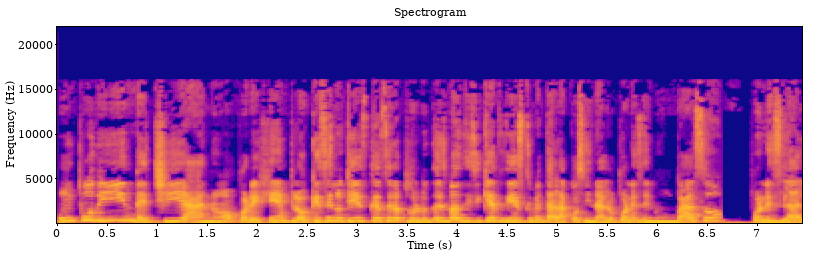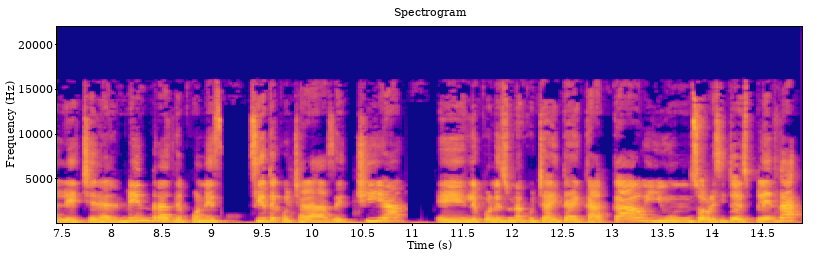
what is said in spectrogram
un pudín de chía, ¿no? Por ejemplo, que ese no tienes que hacer absolutamente, es más, ni siquiera te tienes que meter a la cocina, lo pones en un vaso, pones la leche de almendras, le pones siete cucharadas de chía, eh, le pones una cucharadita de cacao y un sobrecito de esplenda,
